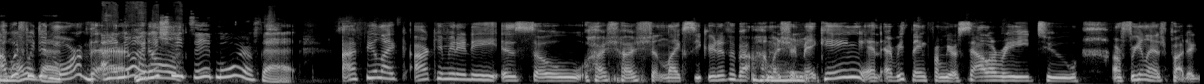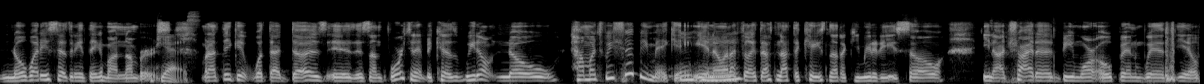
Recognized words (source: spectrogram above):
I wish we did that. more of that. I know. We I wish we did more of that. I feel like our community is so hush hush and like secretive about how right. much you're making and everything from your salary to a freelance project. Nobody says anything about numbers. Yes. But I think it, what that does is it's unfortunate because we don't know how much we should be making, mm-hmm. you know, and I mm-hmm. feel like that's not the case in other communities. So, you know, I try to be more open with, you know,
